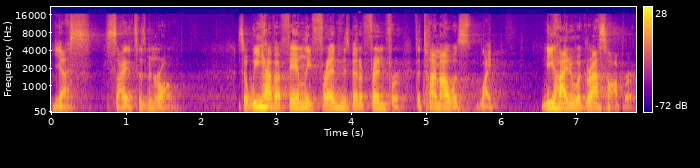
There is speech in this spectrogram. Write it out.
Yes, science has been wrong. So we have a family friend who's been a friend for the time I was like knee high to a grasshopper.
